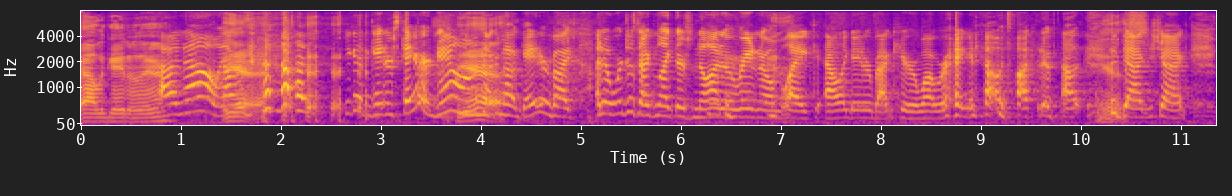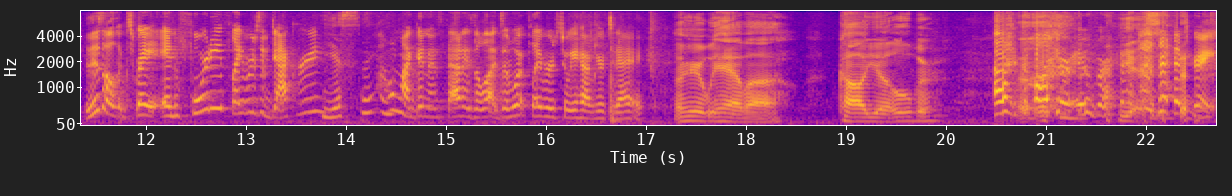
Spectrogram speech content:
alligator there. I know. I was- you got the gator scared now. I'm talking about gator bites. I know we're just acting like there's not a random like alligator back here while we're hanging out talking about the Yes. DacqShack. This all looks great. And 40 flavors of daiquiri? Yes, ma'am. Oh my goodness, that is a lot. So what flavors do we have here today? So here we have uh, call your Uber. Uh, call your Uber. Yes. That's great.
